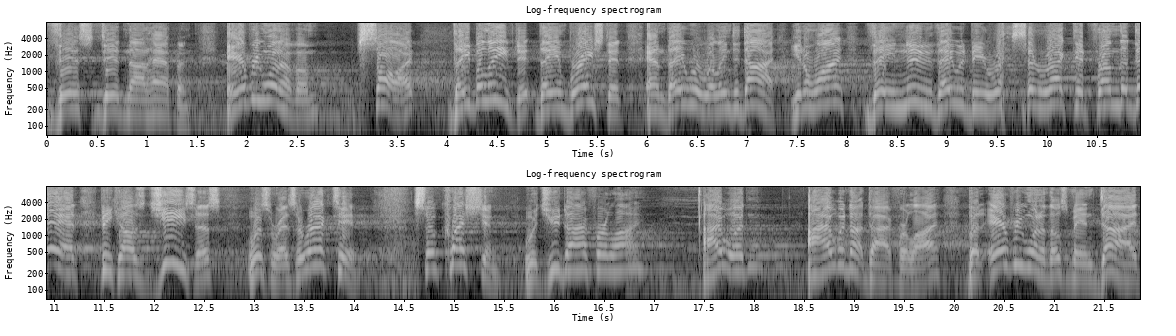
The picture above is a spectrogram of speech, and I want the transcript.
this did not happen. Every one of them saw it, they believed it, they embraced it, and they were willing to die. You know why? They knew they would be resurrected from the dead because Jesus was resurrected. So, question would you die for a lie? I wouldn't. I would not die for a lie, but every one of those men died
